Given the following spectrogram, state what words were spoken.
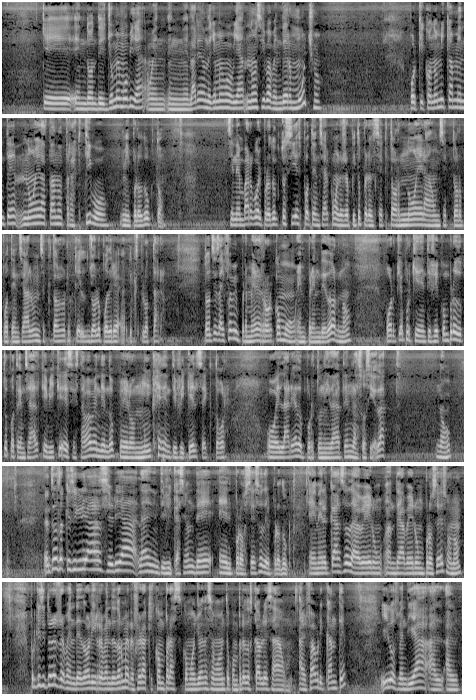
que en donde yo me movía o en, el área donde yo me movía no se iba a vender mucho. Porque económicamente no era tan atractivo mi producto. Sin embargo, el producto sí es potencial, como les repito, pero el sector no era un sector potencial, un sector que yo lo podría explotar. Entonces ahí fue mi primer error como emprendedor, ¿no? ¿Por qué? Porque identifiqué un producto potencial que vi que se estaba vendiendo, pero nunca identifiqué el sector o el área de oportunidad en la sociedad. ¿No? Entonces lo que seguiría sería la identificación del el proceso del producto. En el caso de haber un, de haber un proceso, ¿no? Porque si tú eres revendedor y revendedor me refiero a que compras como yo en ese momento compré los cables al fabricante y los vendía al, al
